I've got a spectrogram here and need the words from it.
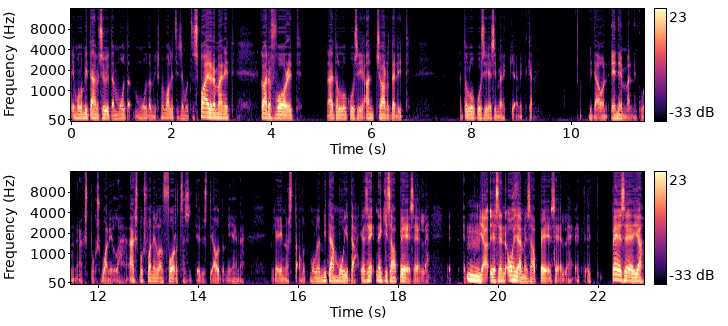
Ei mulla ole mitään syytä muuta, muuta miksi mä valitsin sen, mutta Spider-Manit, God of Warit, näitä on lukuisia, Unchartedit, näitä on lukuisia esimerkkejä, mitkä, mitä on enemmän kuin Xbox Oneilla. Xbox Oneilla on Forza sitten tietysti automiehenä, mikä innostaa, mutta mulla ei ole mitään muita, ja se, nekin saa PClle, et, et, mm. ja, ja sen ohjaimen saa PClle, et, et PC ja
